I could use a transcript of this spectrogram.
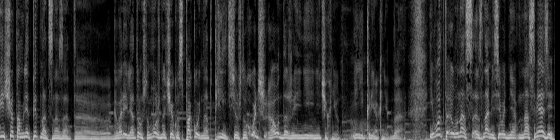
еще там лет 15 назад э, говорили о том, что можно человеку спокойно отпилить все, что хочешь, а он даже и не, не чихнет, и не крякнет, да. И вот у нас с нами сегодня на связи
